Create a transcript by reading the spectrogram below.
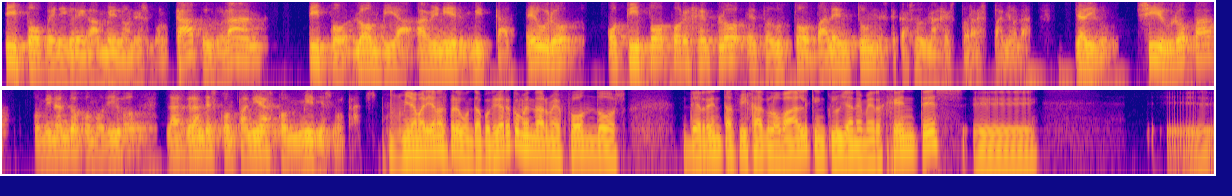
tipo Benigrega Melon Small Cap, Euroland, tipo Lombia Avenir Mid Cap Euro, o tipo, por ejemplo, el producto Valentum, en este caso de una gestora española. Ya digo, sí Europa, combinando, como digo, las grandes compañías con mid y small caps. Mira, María nos pregunta, ¿podría recomendarme fondos de renta fija global que incluyan emergentes? Eh, eh,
